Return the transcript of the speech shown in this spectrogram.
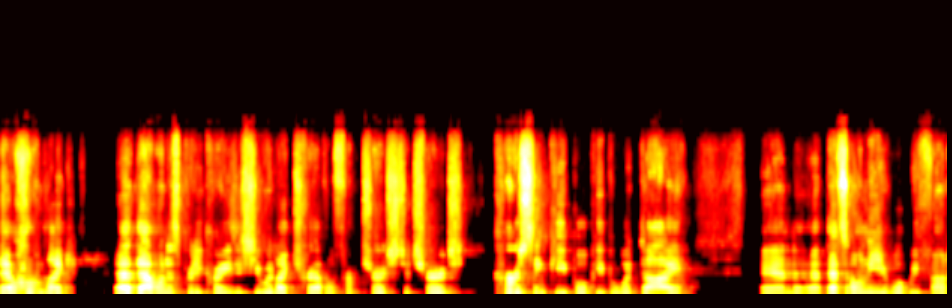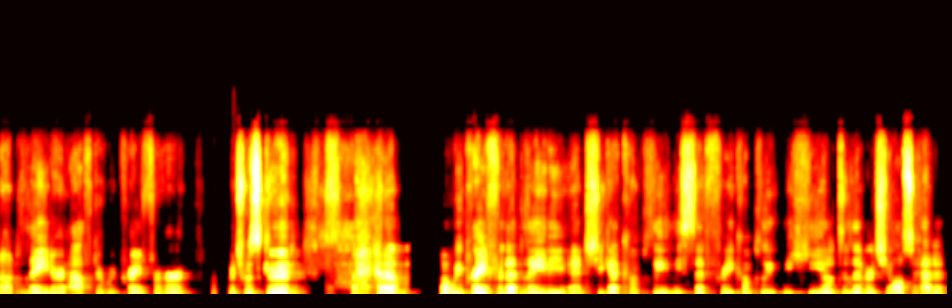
That one, like, that, that one is pretty crazy. She would like travel from church to church cursing people, people would die. And uh, that's only what we found out later after we prayed for her, which was good. um, but we prayed for that lady and she got completely set free, completely healed, delivered. She also had a,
